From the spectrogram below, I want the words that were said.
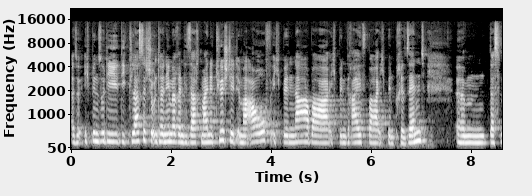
Also ich bin so die, die klassische Unternehmerin, die sagt, meine Tür steht immer auf, ich bin nahbar, ich bin greifbar, ich bin präsent. ähm, das,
